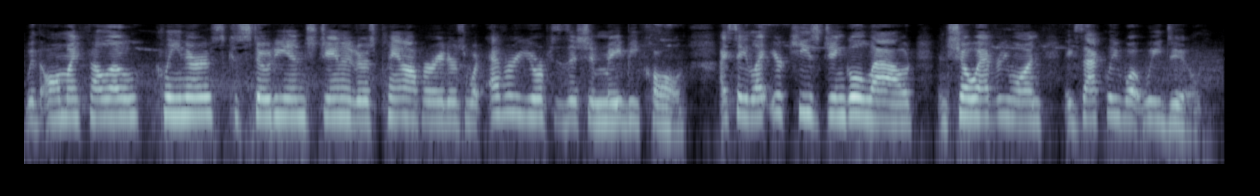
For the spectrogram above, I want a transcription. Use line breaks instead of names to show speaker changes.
with all my fellow cleaners, custodians, janitors, plant operators, whatever your position may be called. I say let your keys jingle loud and show everyone exactly what we do.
